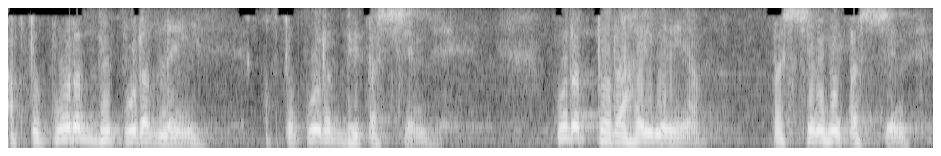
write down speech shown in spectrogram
अब तो पूरब भी पूरब नहीं है, अब तो पूरब भी पश्चिम है। पूरब तो रहा ही नहीं अब, पश्चिम ही पश्चिम है।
